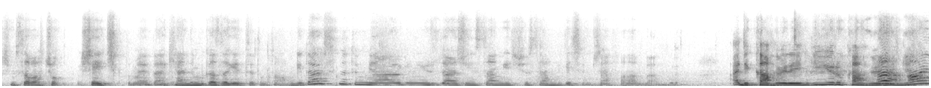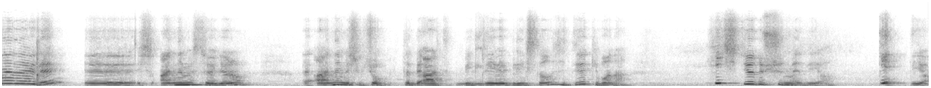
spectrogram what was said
Şimdi sabah çok şey çıktım evden. Kendimi gaza getirdim. Tamam gidersin dedim ya. Her gün yüzlerce insan geçiyor. Sen bir geçemeyeceksin falan ben böyle. Hadi kahverengi, yürü Ha, kahverengi. aynen öyle. Ee, işte anneme söylüyorum. E, Annem de şimdi çok tabii artık bildiği ve bilinçli olduğu diyor ki bana hiç diyor düşünme diyor. Git diyor.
